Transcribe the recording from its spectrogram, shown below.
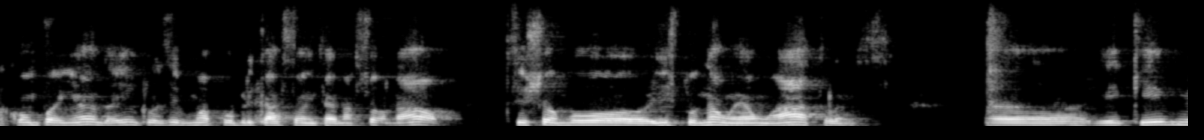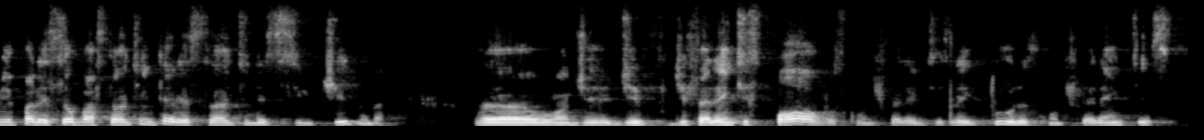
acompanhando aí, inclusive, uma publicação internacional que se chamou Isto Não É um Atlas, uh, e que me pareceu bastante interessante nesse sentido, né? Uh, onde de, diferentes povos, com diferentes leituras, com diferentes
